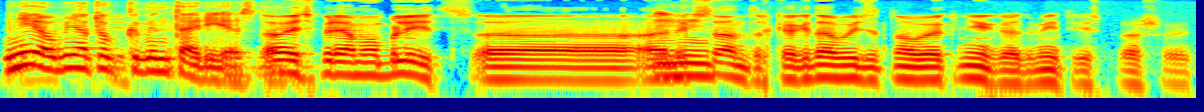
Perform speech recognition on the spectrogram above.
Не, у меня только комментарии есть. Давайте прямо блиц. Э, Александр, угу. когда выйдет новая книга, Дмитрий спрашивает.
